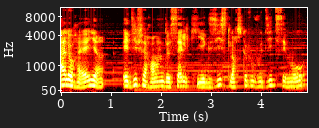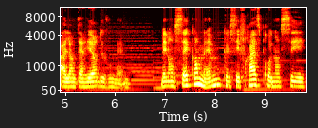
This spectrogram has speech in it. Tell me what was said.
à l'oreille est différente de celle qui existe lorsque vous vous dites ces mots à l'intérieur de vous-même. Mais l'on sait quand même que ces phrases prononcées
